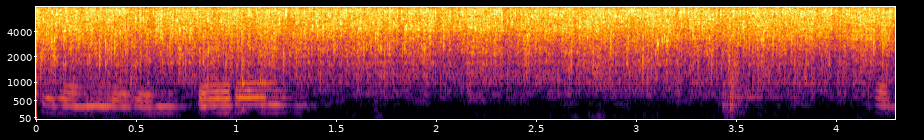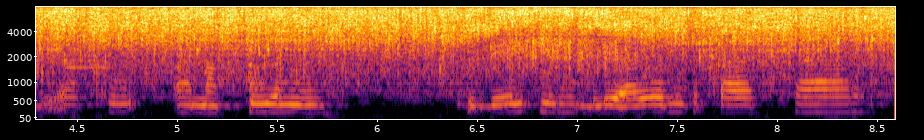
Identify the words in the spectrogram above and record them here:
Kurang goreng terong. Tadi aku anakku yang gede beli ayam ke pasar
